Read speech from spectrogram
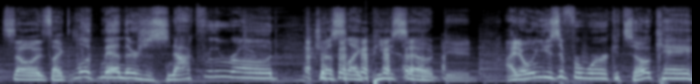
So it's like, look, man, there's a snack for the road. Just like, peace out, dude. I don't use it for work. It's okay.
